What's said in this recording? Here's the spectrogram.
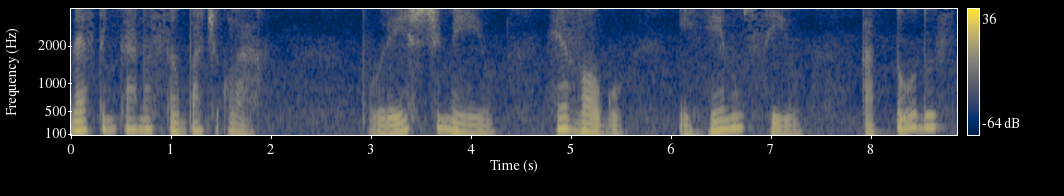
Nesta encarnação particular, por este meio, revogo e renuncio a todos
